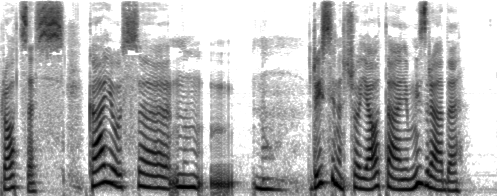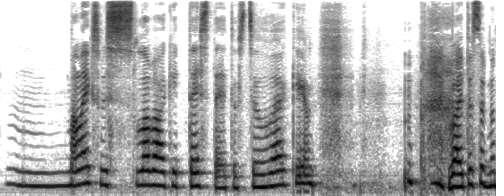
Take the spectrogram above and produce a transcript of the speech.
process. Kā jūs, nu, nu, risinat šo jautājumu izrādē? Mm, man liekas, vislabāk ir testēt uz cilvēkiem. Vai tas ir nu,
